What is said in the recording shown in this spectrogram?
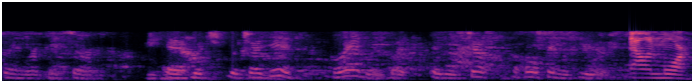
thing were concerned, and which, which I did gladly, but it was just, the whole thing was weird. Alan Moore.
